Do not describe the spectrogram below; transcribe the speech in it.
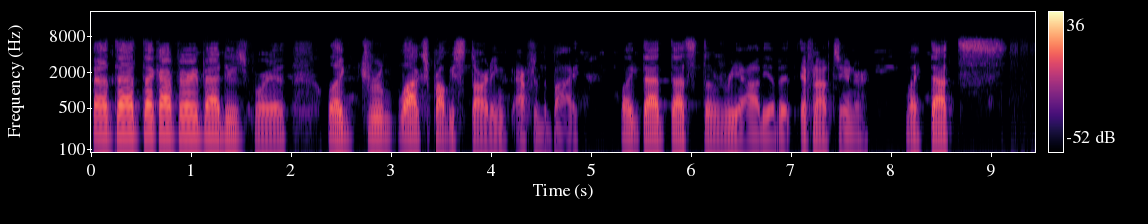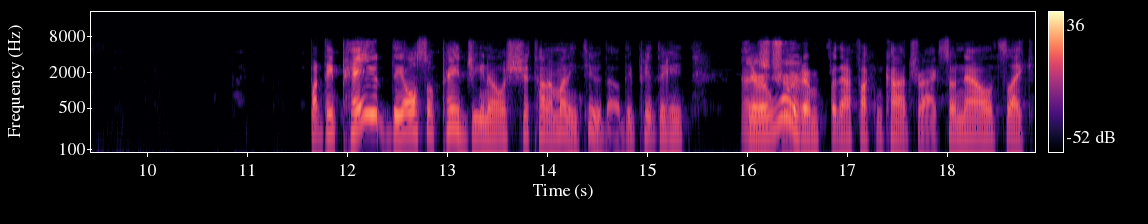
that that that got very bad news for you. Like Drew Lock's probably starting after the bye. Like that that's the reality of it, if not sooner. Like that's. But they paid. They also paid Geno a shit ton of money too, though. They paid. They That they rewarded true. him for that fucking contract. So now it's like,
